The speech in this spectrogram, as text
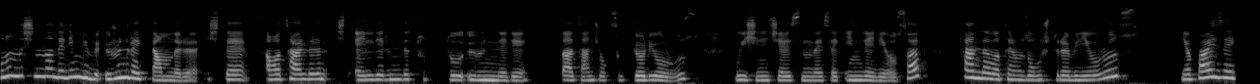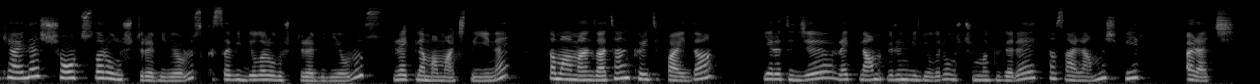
Bunun dışında dediğim gibi ürün reklamları, işte avatarların işte ellerinde tuttuğu ürünleri zaten çok sık görüyoruz. Bu işin içerisindeysek, inceliyorsak kendi avatarımızı oluşturabiliyoruz. Yapay zeka ile shortslar oluşturabiliyoruz. Kısa videolar oluşturabiliyoruz. Reklam amaçlı yine. Tamamen zaten Creatify'da yaratıcı reklam ürün videoları oluşturmak üzere tasarlanmış bir araç.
